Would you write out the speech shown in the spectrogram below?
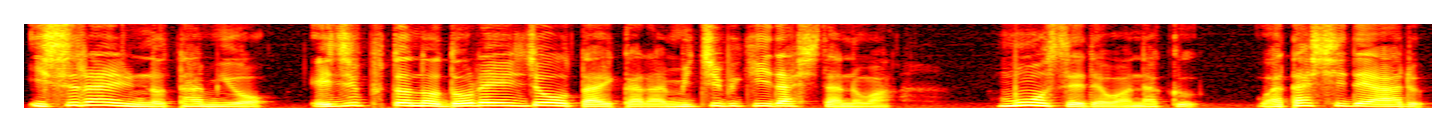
イスラエルの民をエジプトの奴隷状態から導き出したのはモーセではなく私である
